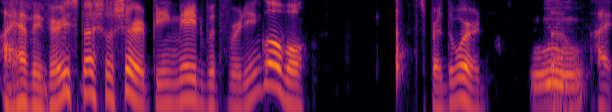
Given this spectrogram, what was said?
I have a very special shirt being made with Viridian Global. Spread the word. So I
